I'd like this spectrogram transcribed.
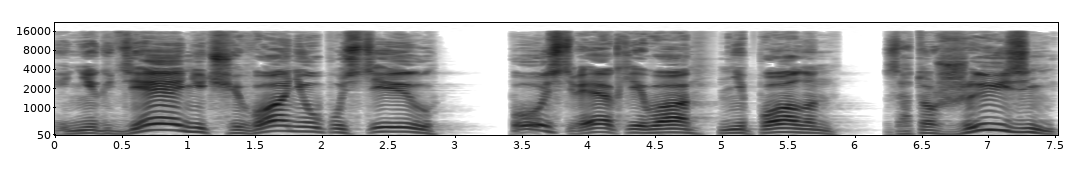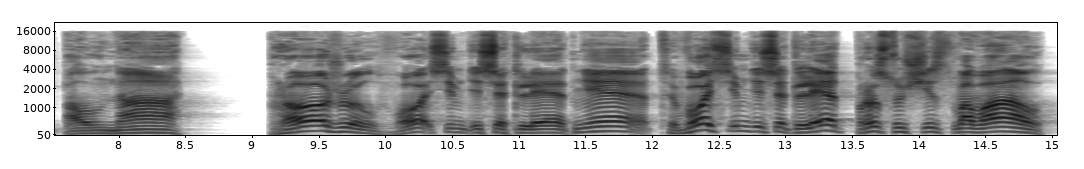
и нигде ничего не упустил. Пусть век его не полон, зато жизнь полна. Прожил восемьдесят лет, нет, восемьдесят лет просуществовал,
